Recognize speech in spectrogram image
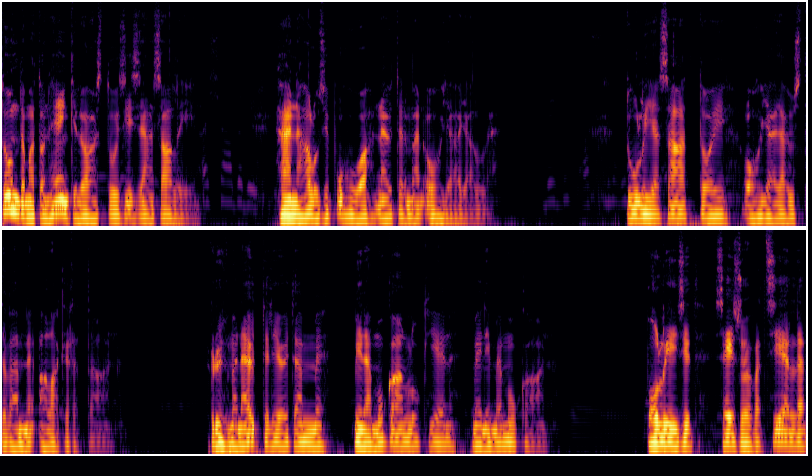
Tuntematon henkilö astui sisään saliin. Hän halusi puhua näytelmän ohjaajalle. Tuli ja saattoi ohjaajaystävämme alakertaan. Ryhmänäyttelijöitämme, minä mukaan lukien, menimme mukaan. Poliisit seisoivat siellä,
